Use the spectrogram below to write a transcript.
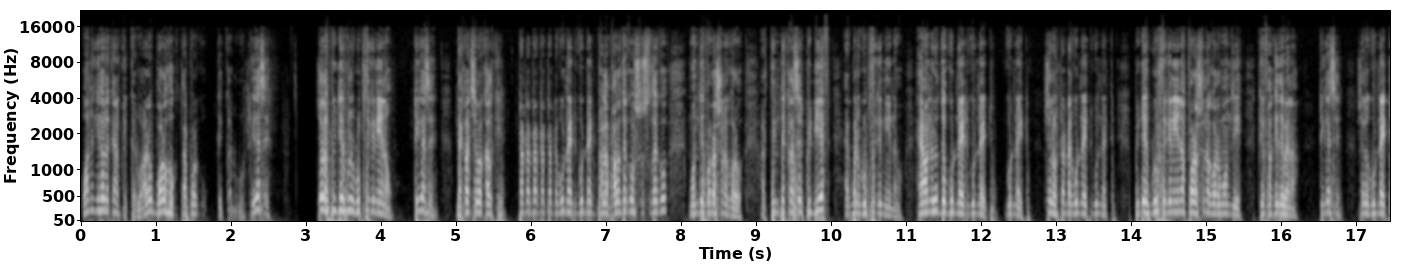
ওয়ান কে হলে কেন কেক কাটবো? আরও বড় হোক, তারপর কেক কাটবো, ঠিক আছে? চলো পিডিএফ গ্রুপ থেকে নিয়ে নাও। ঠিক আছে? দেখা হচ্ছে আবার কালকে। Tata tata tata good night good night. ভালো ভালো থেকো, সুস্থ থেকো, মন দিয়ে পড়াশোনা করো। আর তিনটে ক্লাসের পিডিএফ একবার গ্রুপ থেকে নিয়ে নাও। হ্যাঁ Aniruddha, good night good night good night. চলো, tata, good night good night. PDF group থেকে নিয়ে নাও, পড়াশোনা করো, মন দিয়ে। কেউ ফাঁকি দেবে না। ঠিক আছে? চলো, গুড নাইট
